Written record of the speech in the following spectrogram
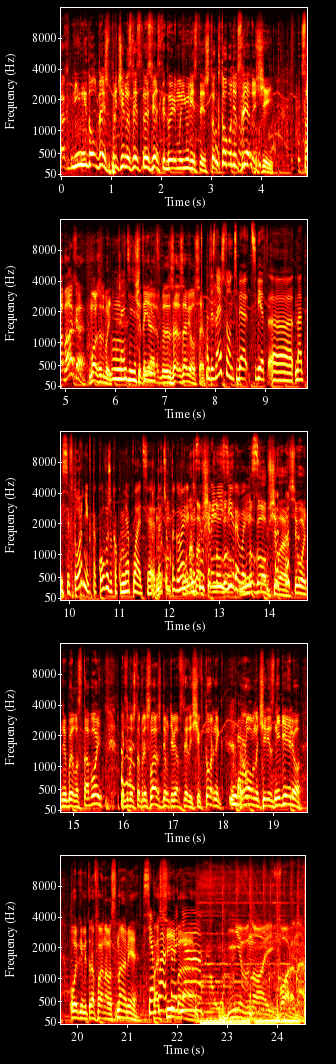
Так не- недолго, знаешь, причинно-следственная связь, как говорим мы юристы. Что, кто будет следующий? Собака, может быть? Надеюсь, Что-то что я за- завелся. А ты знаешь, что у тебя цвет э, надписи «Вторник» такого же, как у меня платье? Это о чем-то говорит. Ну, У нас Мы вообще много, синхронизировались. много общего сегодня было с тобой. Спасибо, что пришла. Ждем тебя в следующий вторник. Да. Ровно через неделю. Ольга Митрофанова с нами. Всем Спасибо. классного дня! Дневной Воронов.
